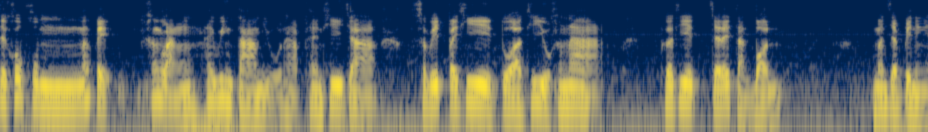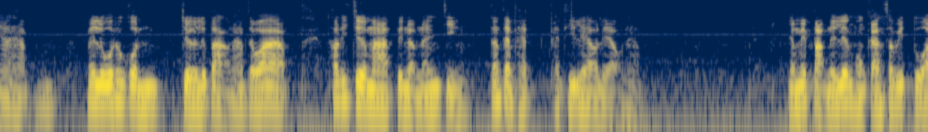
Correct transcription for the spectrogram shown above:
จะควบคุมนักเตะข้างหลังให้วิ่งตามอยู่นะครับ แทนที่จะ สวิตช์ไปที่ตัวที่อยู่ข้างหน้า เพื่อที่จะได้ตัดบอลมันจะเป็นอย่างนั้นครับ ไม่รู้ว่าทุกคนเจอหรือเปล่านะครับ แต่ว่าเท่าที่เจอมาเป็นแบบนั้นจริงๆ ตั้งแต่แพทแพทที่แล้วแล้วนะครับ ยังไม่ปรับในเรื่องของการสวิตช์ตัว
